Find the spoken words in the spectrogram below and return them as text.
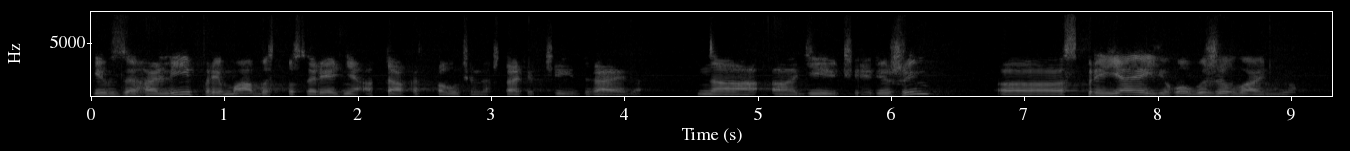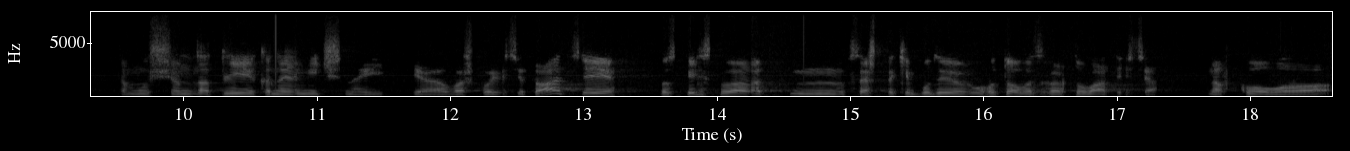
і взагалі пряма безпосередня атака Сполучених Штатів чи Ізраїля на е, діючий режим е, сприяє його виживанню, тому що на тлі економічної е, важкої ситуації суспільство все ж таки буде готове згартуватися навколо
